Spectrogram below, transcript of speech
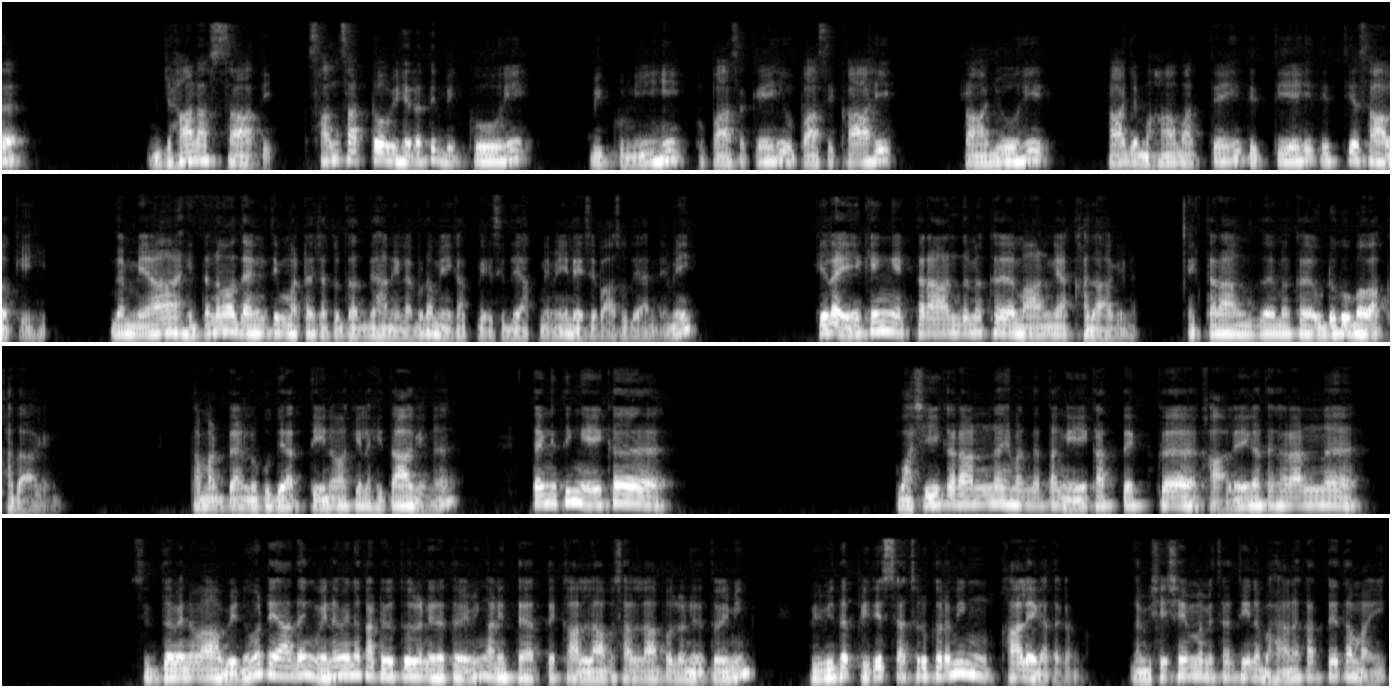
ජානස්සාති. සංසට්ඨෝ විහෙරති බික්ඛූහි බික්ඛුනීහි උපාසකේහි උපාසිකාහි රාජෝහි රාජ මහාමත්තේහි තිත්තියේහි තිත්‍ය ශාවකේහි දැන් මෙයා හිතනවා දැන් ඉතින් මට චතුර්ථ ධානය ලැබුණා. මේකත් ලේසි දෙයක් නෙමෙයි ලේසි පාසු දෙයක් නෙමෙයි. කියලා ඒකෙන් එක්තරා අන්දමක මාන්නයක් හදාගෙන එක්තරා අන්දමක උඩගු බවක් හදාගෙන තමන්ට දැන් ලොකු දෙයක් තියෙනවා කියලා හිතාගෙන දැන් ඉතින් ඒක වශී කරන්න එහෙම නැත්නම් ඒකත් එක්ක කාලය ගත කරන්න සිද්ධ වෙනවා වෙනුවට එයා දැන් වෙන වෙන කටයුතු වල නිරත වෙමින් අනිත් අයත් එක්ක අල්ලාප සල්ලාප වල නිරත වෙමින් විවිධ පිරිස් ඇසුරු කරමින් කාලය ගත කරනවා. දැන් විශේෂයෙන්ම මෙතන තියෙන භයානකත්වය තමයි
